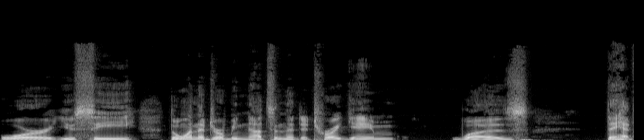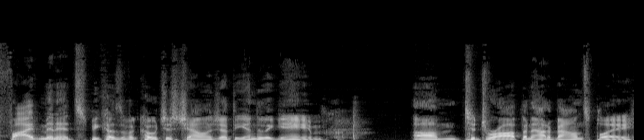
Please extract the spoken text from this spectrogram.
Or you see the one that drove me nuts in the Detroit game was they had five minutes because of a coach's challenge at the end of the game um, to draw up an out of bounds play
